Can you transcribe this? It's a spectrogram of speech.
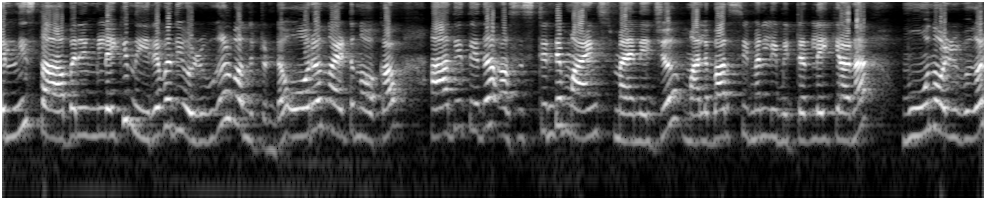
എന്നീ സ്ഥാപനങ്ങളിലേക്ക് നിരവധി ഒഴിവുകൾ വന്നിട്ടുണ്ട്. ഓരോന്നായിട്ട് നോക്കാം. ആദ്യത്തേത് assistant mines manager Malabar cement ലിമിറ്റഡിലേക്കാണ് മൂന്ന് ഒഴിവുകൾ.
